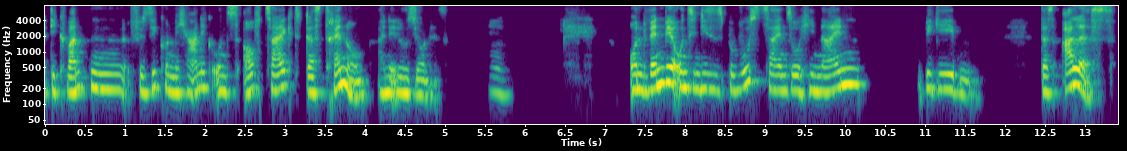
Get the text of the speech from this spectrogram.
die Quantenphysik und Mechanik uns aufzeigt, dass Trennung eine Illusion ist. Hm. Und wenn wir uns in dieses Bewusstsein so hinein begeben, dass alles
